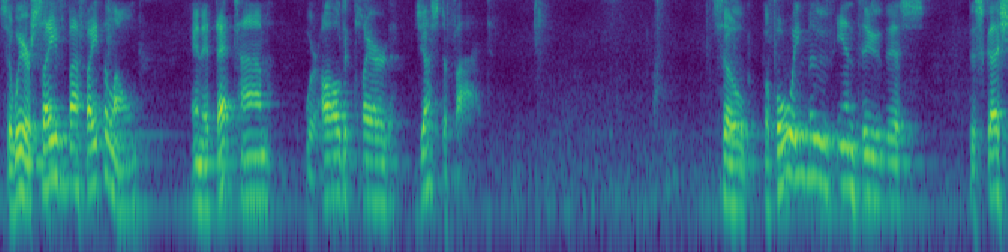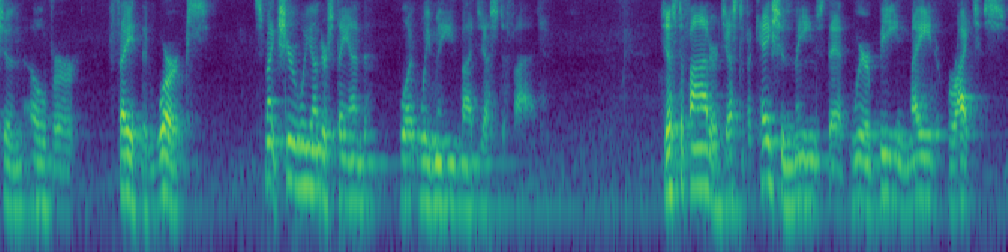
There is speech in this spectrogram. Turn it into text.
So we are saved by faith alone, and at that time, we're all declared justified. So before we move into this discussion over faith and works, let's make sure we understand what we mean by justified. Justified or justification means that we're being made righteous.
